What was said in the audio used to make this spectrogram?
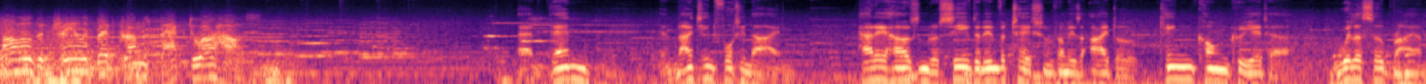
follow the trail of breadcrumbs back to our house. Then, in 1949, Harryhausen received an invitation from his idol, King Kong creator, Willis O'Brien,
